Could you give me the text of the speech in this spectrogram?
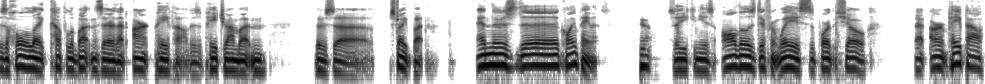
there's a whole like couple of buttons there that aren't PayPal. There's a Patreon button, there's a Stripe button, and there's the coin payments. Yeah. So you can use all those different ways to support the show that aren't PayPal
